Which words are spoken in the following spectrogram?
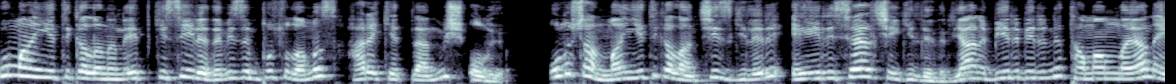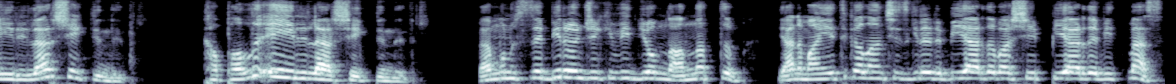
bu manyetik alanın etkisiyle de bizim pusulamız hareketlenmiş oluyor. Oluşan manyetik alan çizgileri eğrisel şekildedir. Yani birbirini tamamlayan eğriler şeklindedir. Kapalı eğriler şeklindedir. Ben bunu size bir önceki videomda anlattım. Yani manyetik alan çizgileri bir yerde başlayıp bir yerde bitmez.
